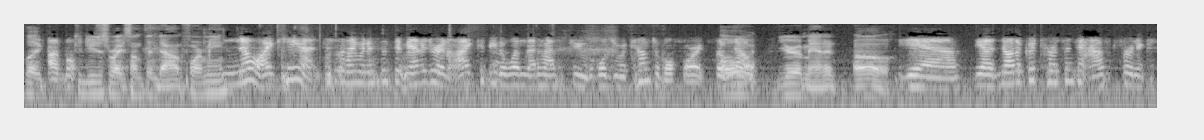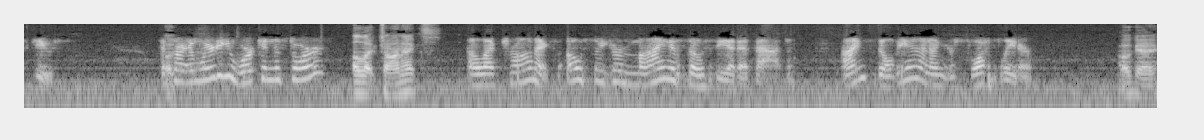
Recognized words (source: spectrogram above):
Like, Uh, well- could you just write something down for me? No, I can't. I'm an assistant manager, and I could be the one that has to hold you accountable for it. So oh, no. you're a manager. Oh, Yeah, yeah, not a good person to ask for an excuse. And Okay. Sorry, and where do you work in the store? electronics. Electronics. Oh, so you're my associate at that. I'm Sylvia, and I'm your SWAT leader. Okay.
